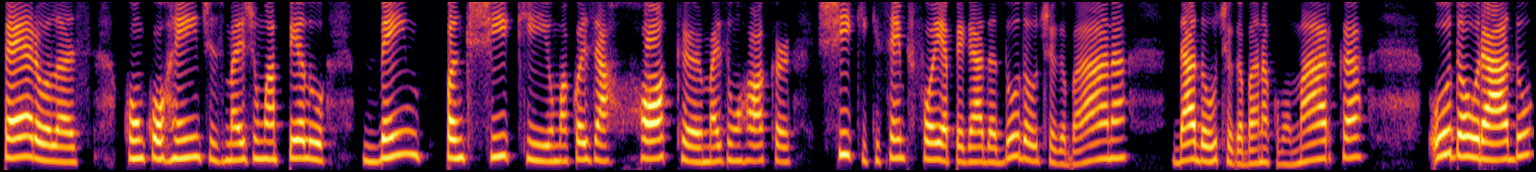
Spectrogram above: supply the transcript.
pérolas concorrentes, mas de um apelo bem punk chique, uma coisa rocker, mas um rocker chique, que sempre foi a pegada do Dolce Gabbana, da Dolce Gabbana como marca. O dourado,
